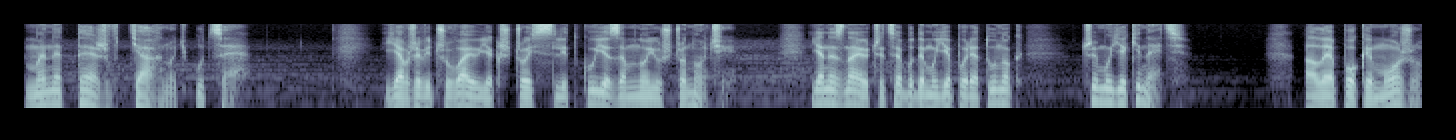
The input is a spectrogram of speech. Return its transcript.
мене теж втягнуть у це. Я вже відчуваю, як щось слідкує за мною щоночі. Я не знаю, чи це буде моє порятунок, чи моє кінець. Але поки можу,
